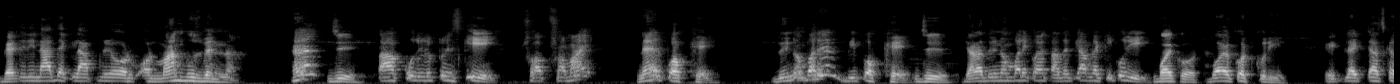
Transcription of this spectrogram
ব্যাটারি না দেখলে আপনি ওর ওর মান বুঝবেন না। হ্যাঁ? জি। তা তাকুল ইলেকট্রনিক্স কি? সব সময় ন্যায়ের পক্ষে। দুই নম্বরের বিপক্ষে। জি। যারা দুই নম্বরে করে তাদেরকে আমরা কি করি? বয়কট বয়কট করি। এই লাইটটা আজকে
